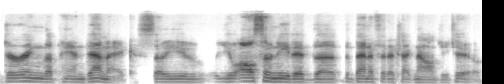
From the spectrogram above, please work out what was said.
during the pandemic, so you you also needed the the benefit of technology too.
